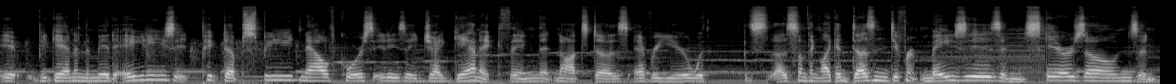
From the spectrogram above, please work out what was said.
it began in the mid 80s, it picked up speed. Now, of course, it is a gigantic thing that Knott's does every year with uh, something like a dozen different mazes and scare zones. And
